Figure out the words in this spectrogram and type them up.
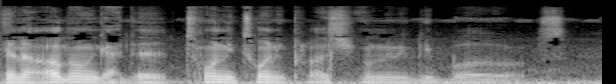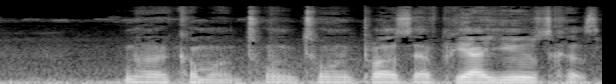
and the other one got the 2020 plus Unity bulbs. You know, come on, 2020 plus FPIUs, because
